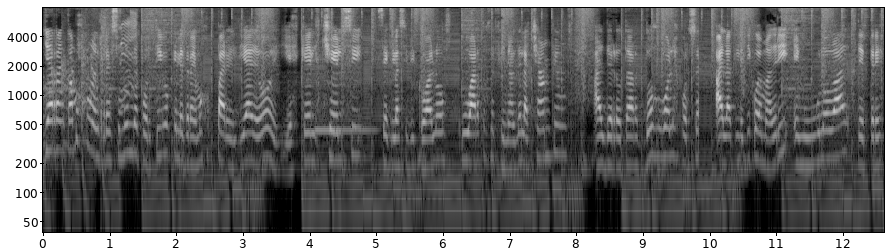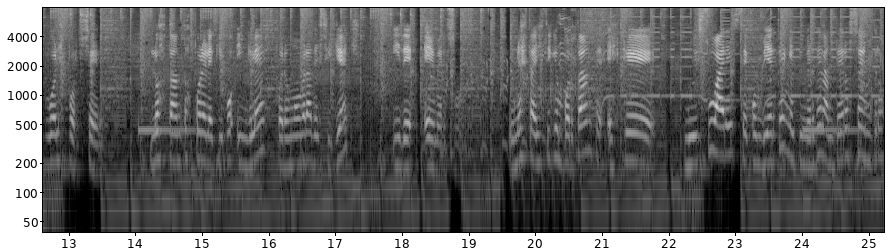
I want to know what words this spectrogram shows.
Y arrancamos con el resumen deportivo que le traemos para el día de hoy. Y es que el Chelsea se clasificó a los cuartos de final de la Champions al derrotar dos goles por cero al Atlético de Madrid en un global de tres goles por cero. Los tantos por el equipo inglés fueron obra de Ziyech y de Emerson. Una estadística importante es que Luis Suárez se convierte en el primer delantero centro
